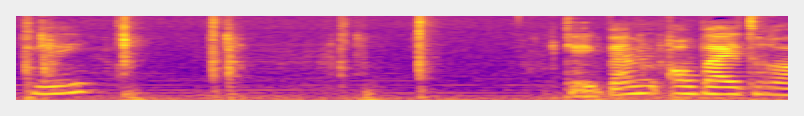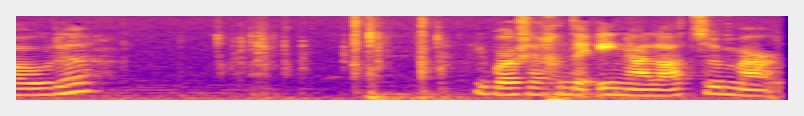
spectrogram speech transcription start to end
Oké. Oké, ik ben al bij het rode. Ik wou zeggen de één na laatste, maar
